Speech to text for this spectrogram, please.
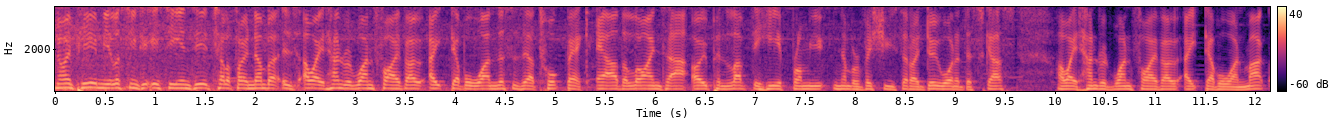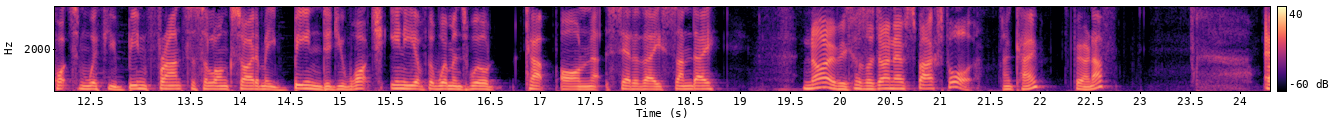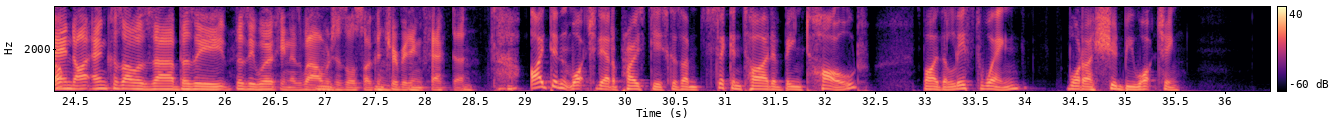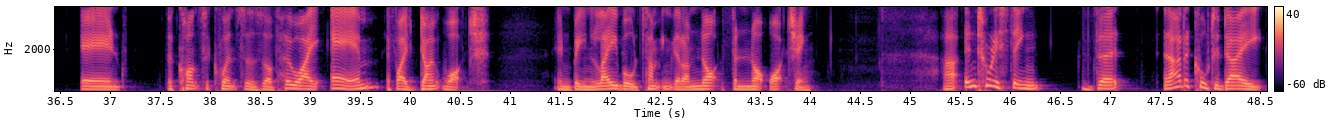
9 pm, you're listening to SENZ. Telephone number is 0800 150 811. This is our talkback hour. The lines are open. Love to hear from you. Number of issues that I do want to discuss. 0800 150 811. Mark Watson with you. Ben Francis alongside of me. Ben, did you watch any of the Women's World Cup on Saturday, Sunday? No, because I don't have Spark Sport. Okay, fair enough. And I and because I was uh, busy busy working as well, which is also a contributing factor. I didn't watch it out of protest because I'm sick and tired of being told by the left wing what I should be watching and the consequences of who I am if I don't watch and being labelled something that I'm not for not watching. Uh, interesting that an article today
